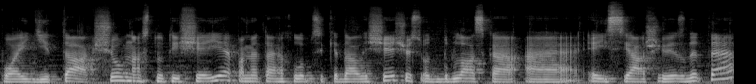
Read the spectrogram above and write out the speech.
по ID. Так, що в нас тут іще є? Пам'ятаю, хлопці кидали ще щось. От, будь ласка, е, ACH USDT е,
